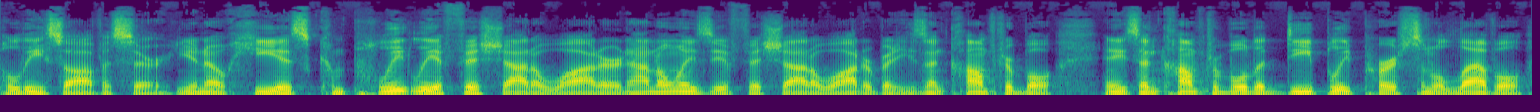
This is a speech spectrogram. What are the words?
police officer. You know, he is completely a fish out of water. Not only is he a fish out of water, but he's uncomfortable, and he's uncomfortable at a deeply personal level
